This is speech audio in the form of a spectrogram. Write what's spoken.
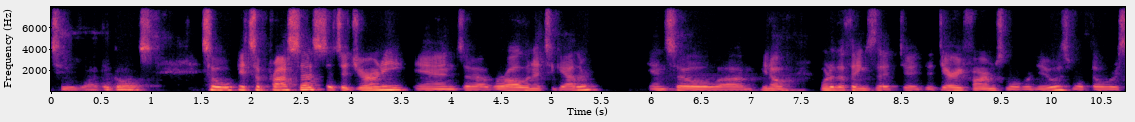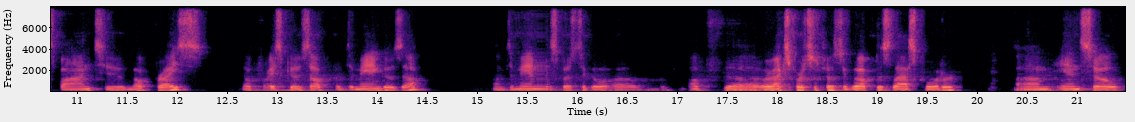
to uh, the goals. So it's a process, it's a journey, and uh, we're all in it together. And so, um, you know, one of the things that uh, the dairy farms will do is will, they'll respond to milk price, price goes up, the demand goes up. Um, demand is supposed to go uh, up, uh, or exports are supposed to go up this last quarter. Um, and so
